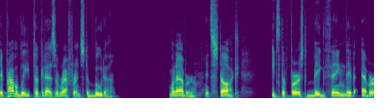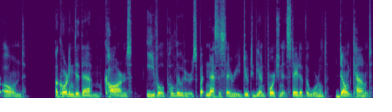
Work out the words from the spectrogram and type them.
They probably took it as a reference to Buddha. Whatever, it's stuck. It's the first big thing they've ever owned. According to them, cars, evil polluters, but necessary due to the unfortunate state of the world, don't count.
